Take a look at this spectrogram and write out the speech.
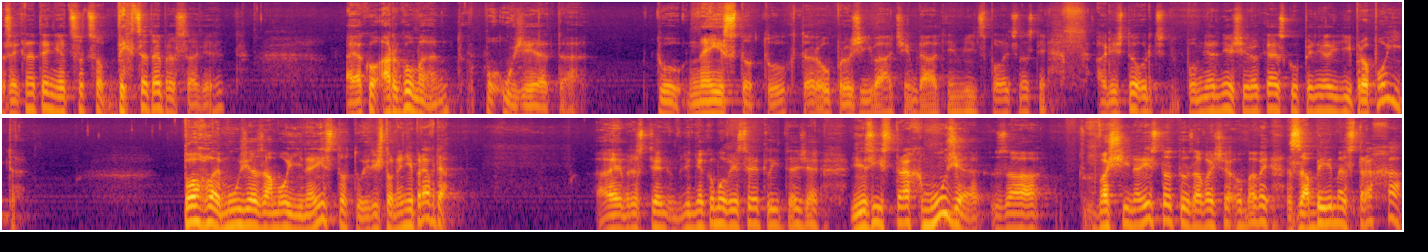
řeknete něco, co vy chcete prosadit a jako argument použijete tu nejistotu, kterou prožívá čím dál tím víc společnosti. A když to poměrně široké skupině lidí propojíte, tohle může za moji nejistotu, i když to není pravda. Ale prostě někomu vysvětlíte, že Jiří Strach může za vaši nejistotu, za vaše obavy, zabijeme stracha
